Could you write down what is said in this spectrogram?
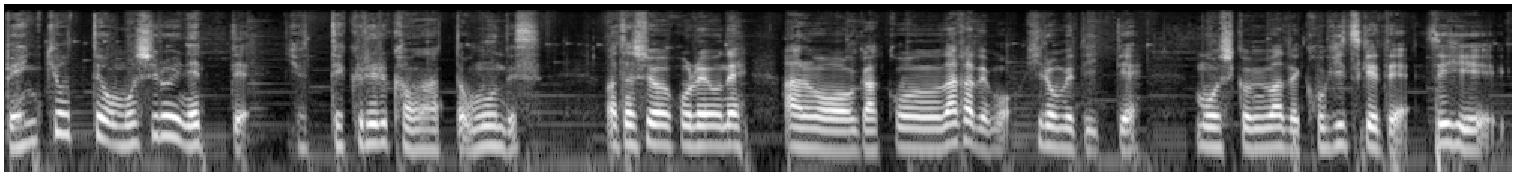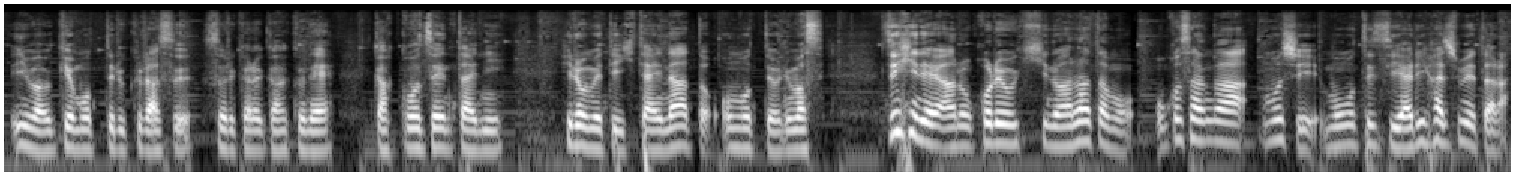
勉強って面白いねって言ってくれるかなと思うんです。私はこれをねあの学校の中でも広めていって申し込みまでこぎつけて是非今受け持ってるクラスそれから学年学校全体に広めていきたいなと思っております。是非ねあのこれを聞きのあなたもお子さんがもし桃鉄やり始めたら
